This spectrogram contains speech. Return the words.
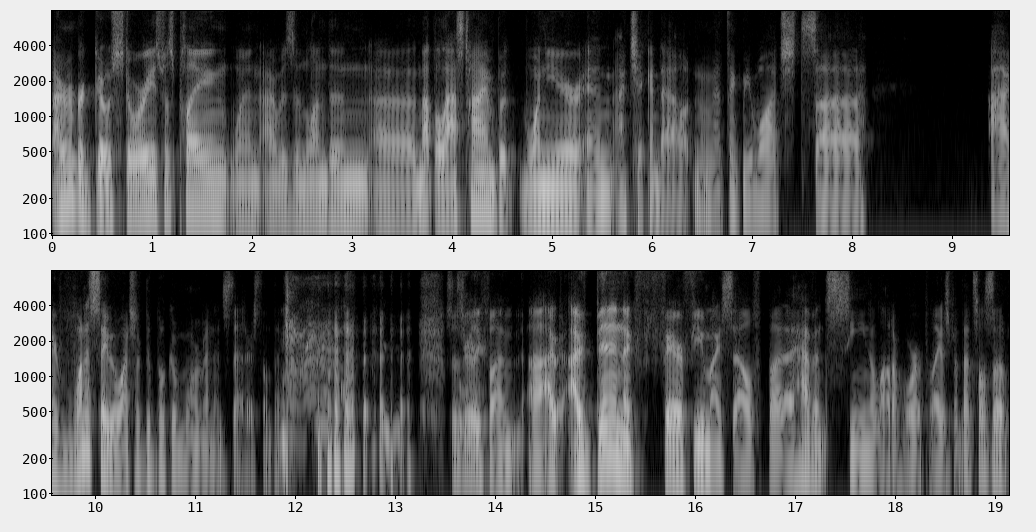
I remember Ghost Stories was playing when I was in London. Uh, not the last time, but one year, and I chickened out. And I think we watched uh, I want to say we watched like the Book of Mormon instead or something. so it's really fun. Uh, I I've been in a fair few myself, but I haven't seen a lot of horror plays. But that's also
